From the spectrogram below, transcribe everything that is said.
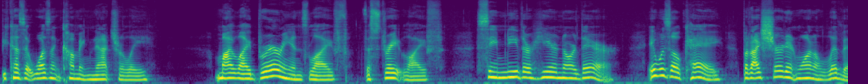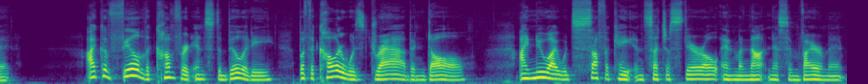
because it wasn't coming naturally. My librarian's life, the straight life, seemed neither here nor there. It was okay, but I sure didn't want to live it. I could feel the comfort and stability, but the color was drab and dull. I knew I would suffocate in such a sterile and monotonous environment.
